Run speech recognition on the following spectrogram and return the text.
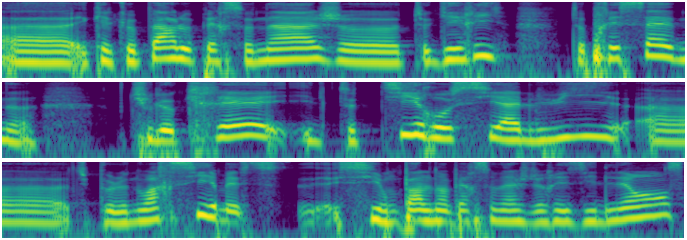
et quelque part, le personnage te guérit, te précède tu le crées, il te tire aussi à lui, euh, tu peux le noircir, mais si on parle d'un personnage de résilience,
